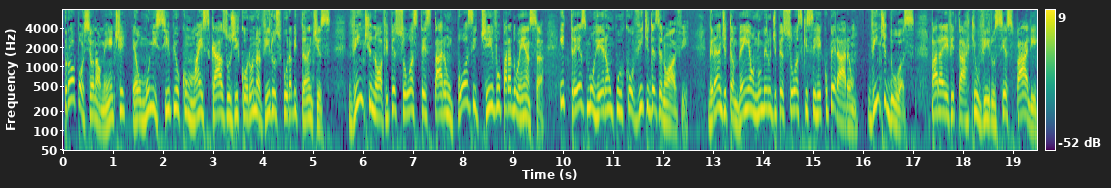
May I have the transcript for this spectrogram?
Proporcionalmente, é o município com mais casos de coronavírus por habitantes. 29 pessoas testaram positivo para a doença e três morreram por Covid-19. Grande também é o número de pessoas que se recuperaram. 22. Para evitar que o vírus se espalhe,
